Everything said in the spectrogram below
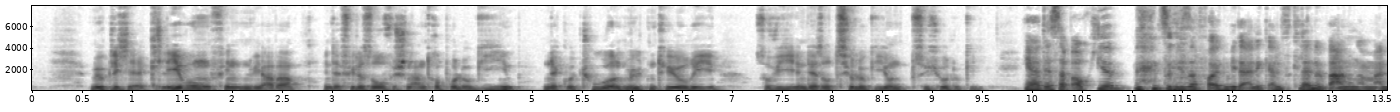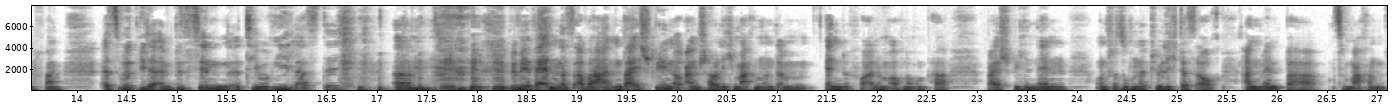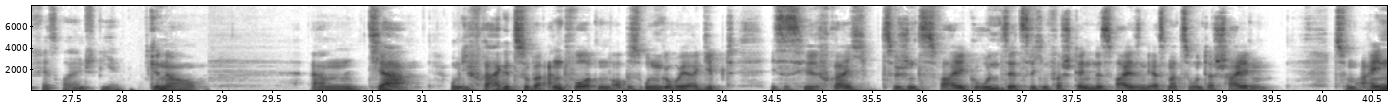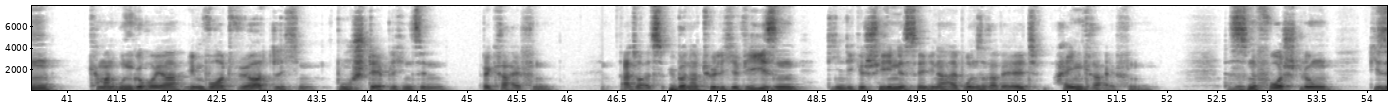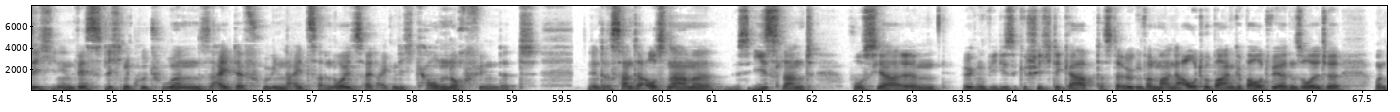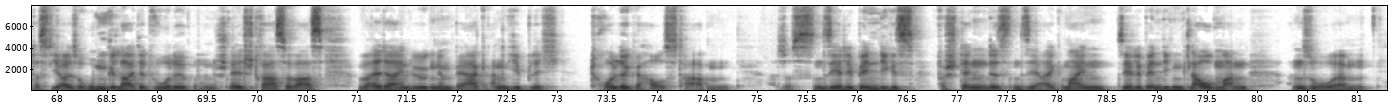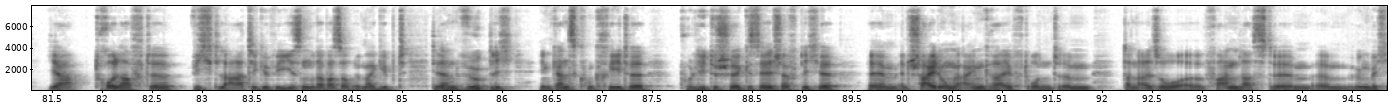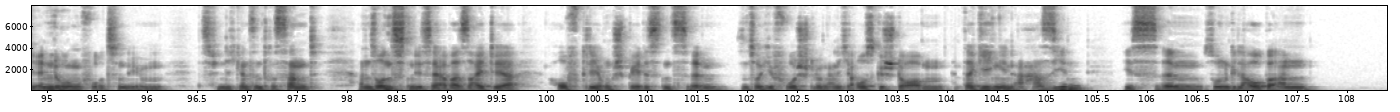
Mögliche Erklärungen finden wir aber in der philosophischen Anthropologie, in der Kultur- und Mythentheorie sowie in der Soziologie und Psychologie. Ja, deshalb auch hier zu dieser Folge wieder eine ganz kleine Warnung am Anfang. Es wird wieder ein bisschen äh, theorielastig. ähm, wir werden das aber an Beispielen auch anschaulich machen und am Ende vor allem auch noch ein paar Beispiele nennen und versuchen natürlich, das auch anwendbar zu machen fürs Rollenspiel. Genau. Ähm, tja, um die Frage zu beantworten, ob es Ungeheuer gibt, ist es hilfreich, zwischen zwei grundsätzlichen Verständnisweisen erstmal zu unterscheiden. Zum einen kann man Ungeheuer im wortwörtlichen, buchstäblichen Sinn begreifen, also als übernatürliche Wesen, die in die Geschehnisse innerhalb unserer Welt eingreifen. Das ist eine Vorstellung, die sich in den westlichen Kulturen seit der frühen Neuzeit eigentlich kaum noch findet. Eine interessante Ausnahme ist Island, wo es ja ähm, irgendwie diese Geschichte gab, dass da irgendwann mal eine Autobahn gebaut werden sollte und dass die also umgeleitet wurde, oder eine Schnellstraße war es, weil da in irgendeinem Berg angeblich Trolle gehaust haben. Also es ist ein sehr lebendiges Verständnis, einen sehr allgemeinen, sehr lebendigen Glauben an, an so ähm, ja, trollhafte, wichtelartige Wesen oder was auch immer gibt, der dann wirklich in ganz konkrete politische, gesellschaftliche ähm, Entscheidungen eingreift und ähm, dann also äh, veranlasst, ähm, ähm, irgendwelche Änderungen vorzunehmen. Das finde ich ganz interessant. Ansonsten ist er aber seit der Aufklärung spätestens ähm, sind solche Vorstellungen eigentlich ausgestorben. Dagegen in Asien ist ähm, so ein Glaube an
